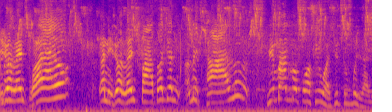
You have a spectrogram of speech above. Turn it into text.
હીરો લઈને ભોય આવ્યો અને હીરો લઈને પાછો જ અમે ચાલુ વિમાનમાં પોખ્યું હજુ તું બોલાવી.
